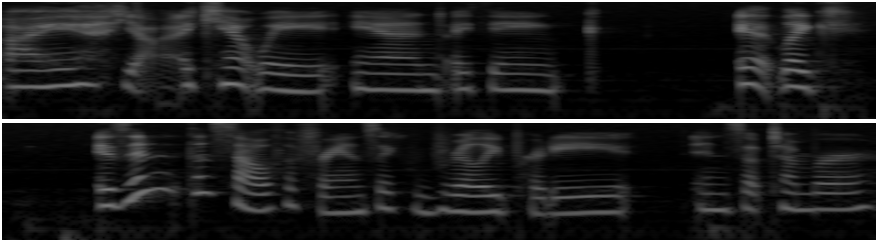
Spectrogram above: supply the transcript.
I yeah, I can't wait and I think it like isn't the south of France like really pretty in September?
